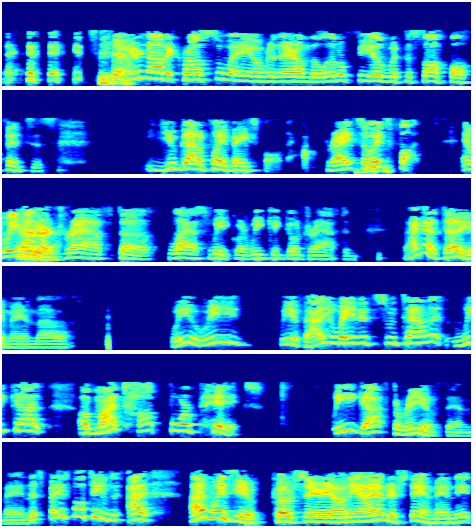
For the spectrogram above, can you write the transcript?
It's, Yeah. You're not across the way over there on the little field with the softball fences. You got to play baseball now, right? So it's fun. And we had Oh, our draft uh, last week where we could go draft, and I got to tell you, man, uh, we we we evaluated some talent. We got of my top four picks, we got three of them, man. This baseball team's I I'm with you, Coach Sirianni. I understand, man. It,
